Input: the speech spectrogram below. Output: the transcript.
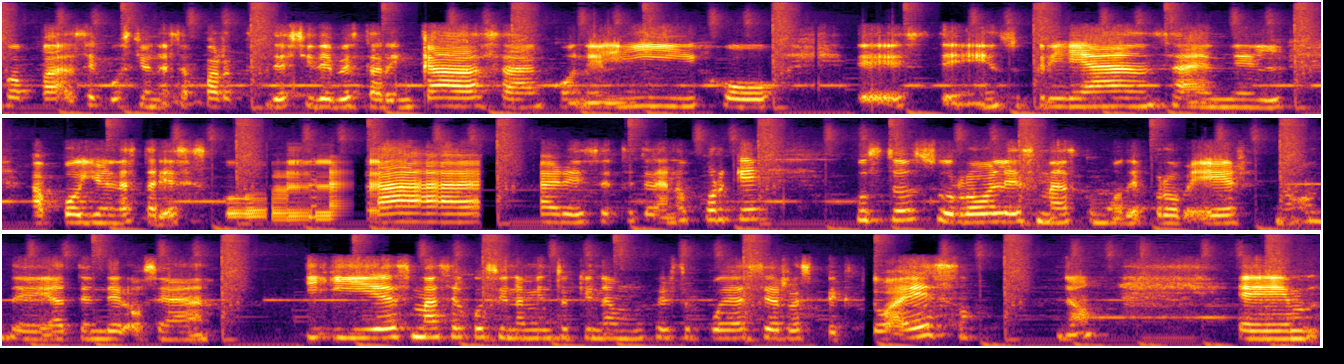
papá se cuestiona esa parte de si debe estar en casa, con el hijo, este, en su crianza, en el apoyo en las tareas escolares, etcétera, ¿no? Porque justo su rol es más como de proveer, ¿no? De atender, o sea, y, es más el cuestionamiento que una mujer se puede hacer respecto a eso, ¿no? Em,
